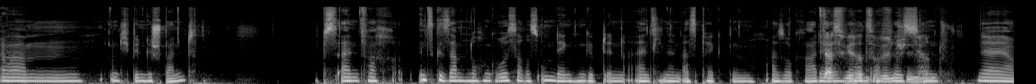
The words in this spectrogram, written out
Ähm, und ich bin gespannt, ob es einfach insgesamt noch ein größeres Umdenken gibt in einzelnen Aspekten. Also gerade das wäre zu wünschen, ja. Und, ja, ja.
